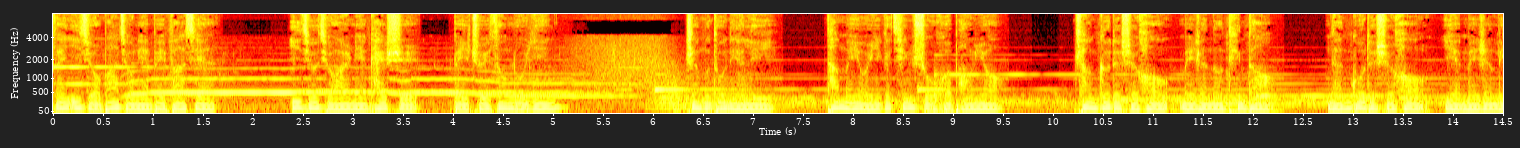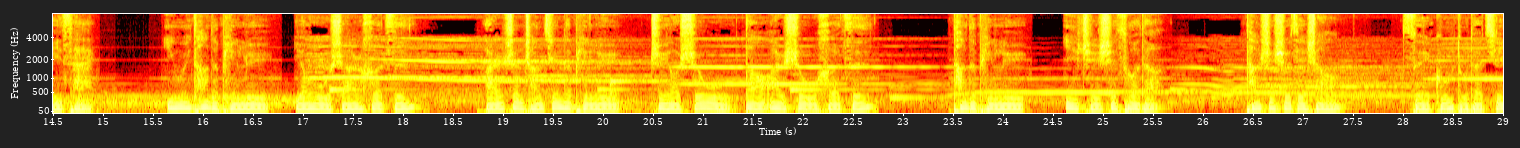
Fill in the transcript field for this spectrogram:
在一九八九年被发现，一九九二年开始被追踪录音。这么多年里，他没有一个亲属或朋友，唱歌的时候没人能听到，难过的时候也没人理睬，因为他的频率有五十二赫兹，而正常鲸的频率只有十五到二十五赫兹，他的频率一直是错的，他是世界上最孤独的鲸。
